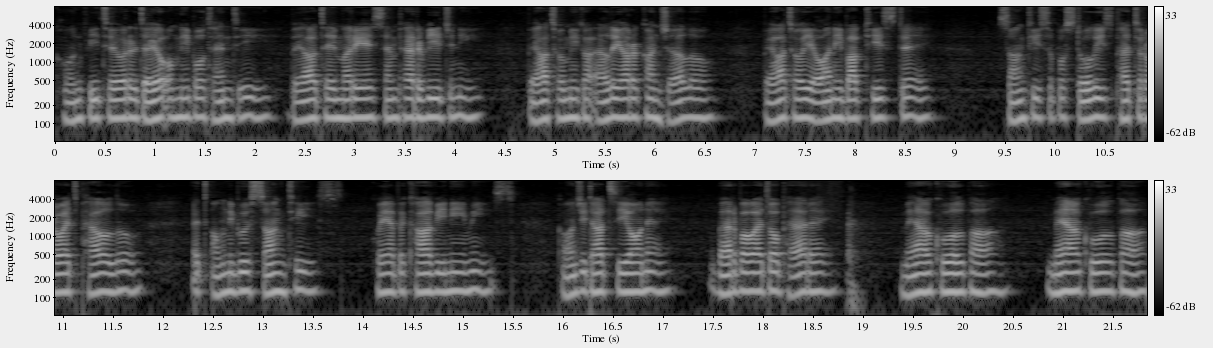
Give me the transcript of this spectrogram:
Confiteor Deo omnipotenti, Beate Mariae semper Virgini, Beato Michaeli Arcangelo, Beato Ioanni Baptiste, Sanctis Apostolis Petro et Paolo, et omnibus sanctis, quae abecavi nimis, congitatione, verbo et opere, mea culpa, mea culpa,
